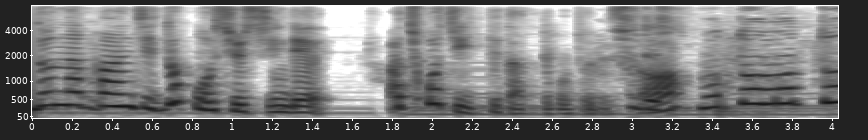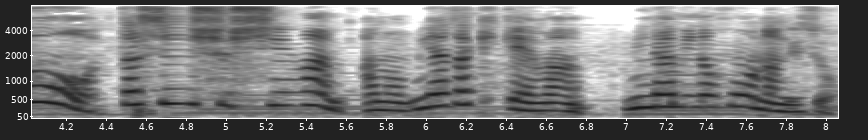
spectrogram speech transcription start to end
どんな感じ、どこ出身で、あちこち行ってたってことですか？もともと、私出身は、あの、宮崎県は南の方なんですよ。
